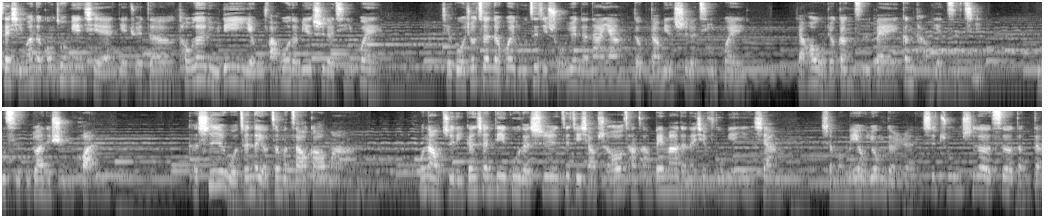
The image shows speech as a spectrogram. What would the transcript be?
在喜欢的工作面前，也觉得投了履历也无法获得面试的机会。结果就真的会如自己所愿的那样得不到面试的机会，然后我就更自卑、更讨厌自己，如此不断的循环。可是我真的有这么糟糕吗？我脑子里根深蒂固的是自己小时候常常被骂的那些负面印象，什么没有用的人、是猪、是垃圾等等。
